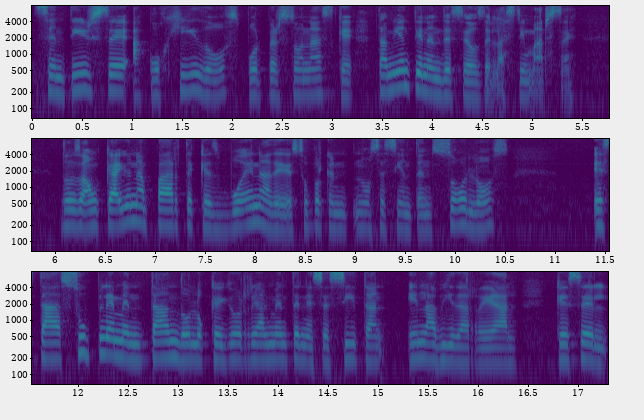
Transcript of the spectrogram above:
sentirse acogidos por personas que también tienen deseos de lastimarse. Entonces, aunque hay una parte que es buena de eso porque no se sienten solos, está suplementando lo que ellos realmente necesitan en la vida real que es el,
